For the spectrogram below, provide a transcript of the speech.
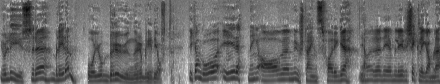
jo lysere blir dem. Og jo brunere blir de ofte. De kan gå i retning av mursteinsfarge ja. når de blir skikkelig gamle.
